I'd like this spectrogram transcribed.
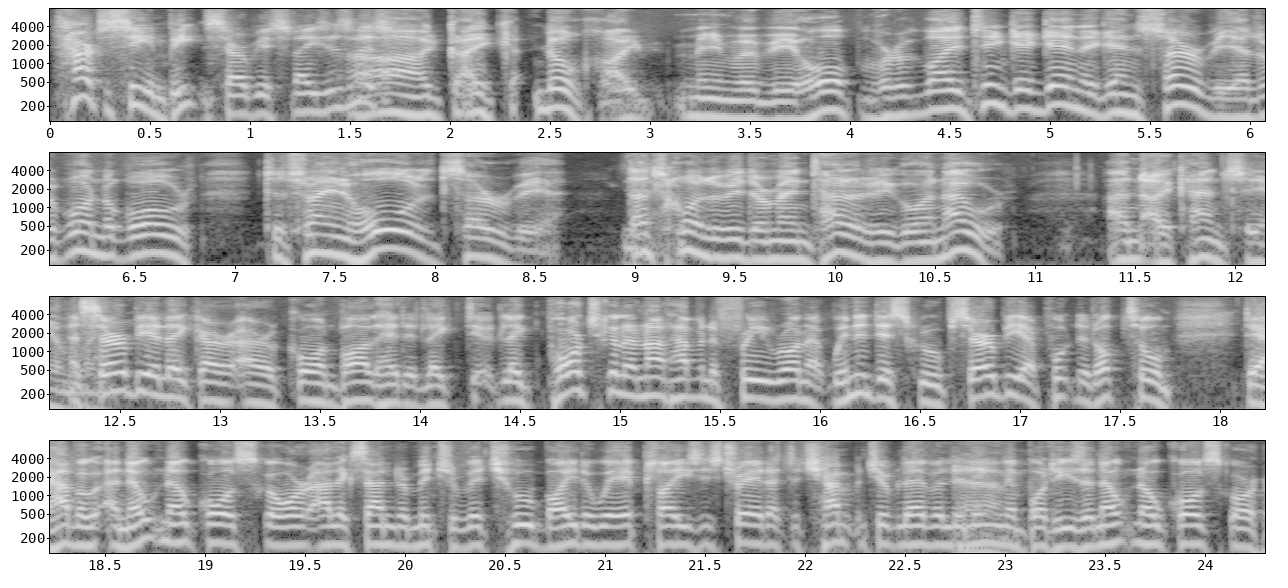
it's hard to see him beating Serbia tonight, isn't it? Uh, I, look, I mean, we'll be hoping for it. But I think again against Serbia, they're going to go out to try and hold Serbia. That's going to be their mentality going out, and I can't see them. And win. Serbia, like, are, are going ball headed. Like, like Portugal are not having a free run at winning this group. Serbia are putting it up to them. They have a, an out and out goal scorer, Alexander Mitrovic, who, by the way, plies his trade at the championship level in Yeah. England, but he's an out and out goal scorer.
